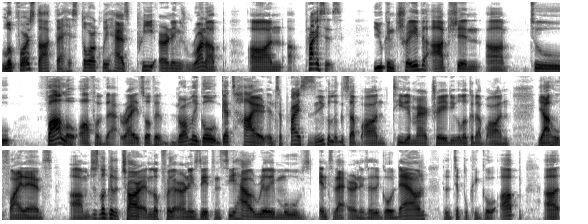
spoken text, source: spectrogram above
Look for a stock that historically has pre earnings run up on uh, prices. You can trade the option uh, to follow off of that, right? So if it normally go gets higher into prices, and you can look this up on TD Ameritrade, you can look it up on Yahoo Finance. Um, just look at the chart and look for the earnings dates and see how it really moves into that earnings. Does it go down? Does it typically go up? Uh,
